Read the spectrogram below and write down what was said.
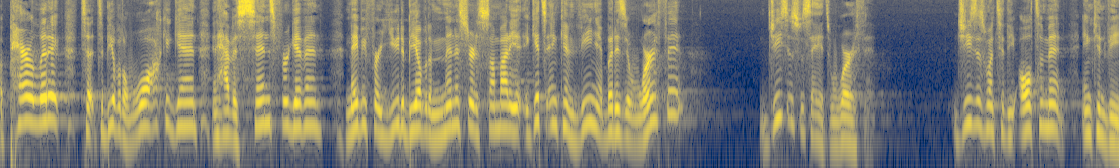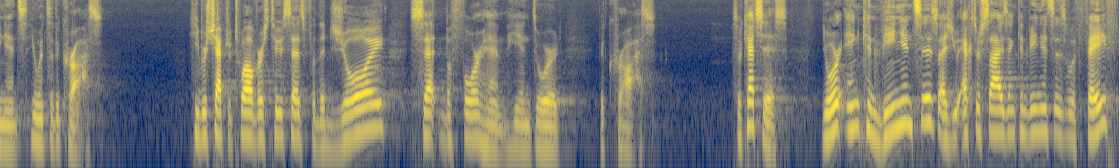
a paralytic to, to be able to walk again and have his sins forgiven, maybe for you to be able to minister to somebody, it gets inconvenient, but is it worth it? Jesus would say it's worth it. Jesus went to the ultimate inconvenience, he went to the cross. Hebrews chapter 12, verse 2 says, For the joy set before him, he endured the cross. So, catch this. Your inconveniences, as you exercise inconveniences with faith,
